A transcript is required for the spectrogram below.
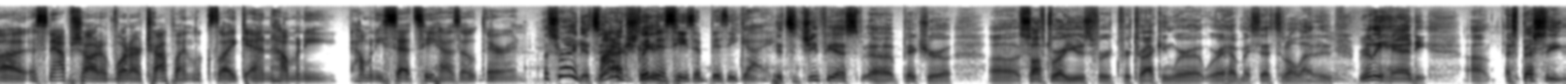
uh, a snapshot of what our trap line looks like and how many how many sets he has out there. And That's right. It's my actually a- goodness, he's a busy guy. It's a GPS uh, picture, uh, software I use for, for tracking where where I have my sets and all that. It's really handy, um, especially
